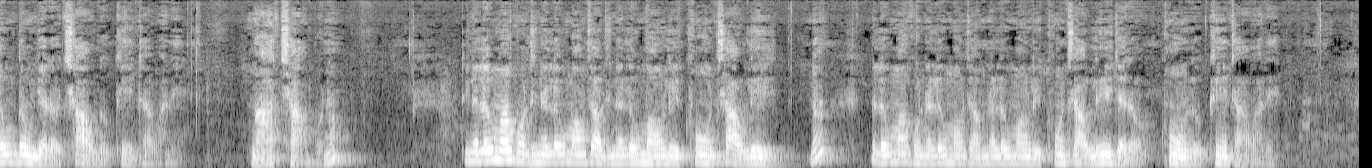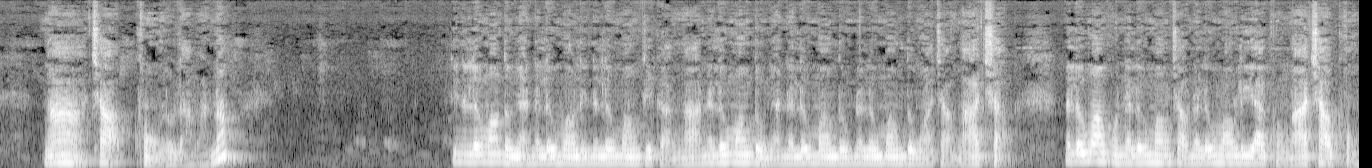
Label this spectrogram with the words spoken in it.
သုံးသုံးကြတော့6လို့ခင်းထားပါလေငါး6ပေါ့နော်ဒီနှလုံးမောင်းခွန်ဒီနှလုံးမောင်း6ဒီနှလုံးမောင်းလေးခွန်6လေးနော် နှလုံးမောင်းခွန်နှလုံးမောင်း6နှလုံးမောင်းလေးခွန်6လေးကြတော့ခွန်လို့ခင်းထားပါလေ9 6ခွန်လို့လာပါနော်ဒီနှလုံးမောင်း3ညာနှလုံးမောင်းလေးနှလုံးမောင်း1က9နှလုံးမောင်း3ညာနှလုံးမောင်း3နှလုံးမောင်း3က6 9 6နှလုံးမောင်းခွန်နှလုံးမောင်း6နှလုံးမောင်း4ရခွန်9 6ခွန်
